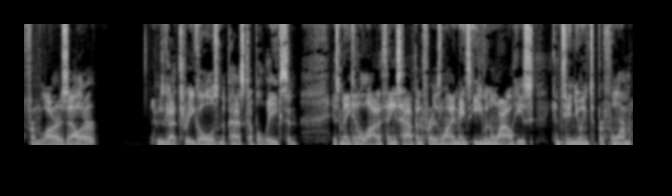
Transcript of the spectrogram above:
from Lars Eller, who's got three goals in the past couple of weeks and is making a lot of things happen for his line mates, even while he's continuing to perform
